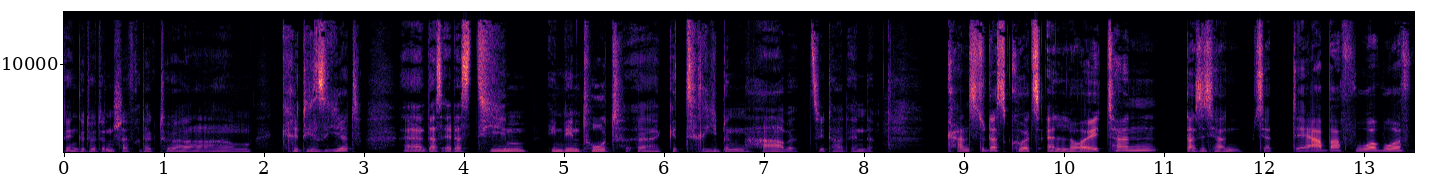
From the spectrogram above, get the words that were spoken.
den getöteten Chefredakteur ähm, kritisiert, äh, dass er das Team in den Tod äh, getrieben habe. Zitat Ende. Kannst du das kurz erläutern? Das ist ja ein sehr derber Vorwurf.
